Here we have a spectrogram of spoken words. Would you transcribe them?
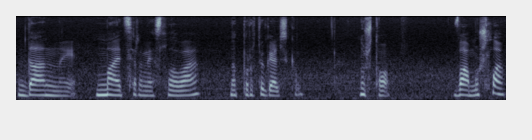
данные матерные слова на португальском. Ну что, вам ушла?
